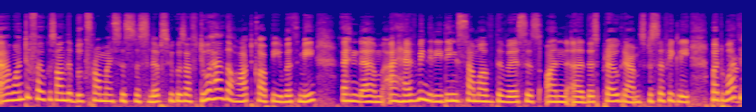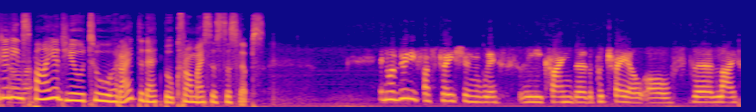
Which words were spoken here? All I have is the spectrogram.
I want to focus on the book from my sister's lips because I do have the hard copy with me and um, I have been reading some of the verses on uh, this program specifically. But what really inspired you to write that book from my sister's lips? It was really frustration with the kind of the portrayal of the life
